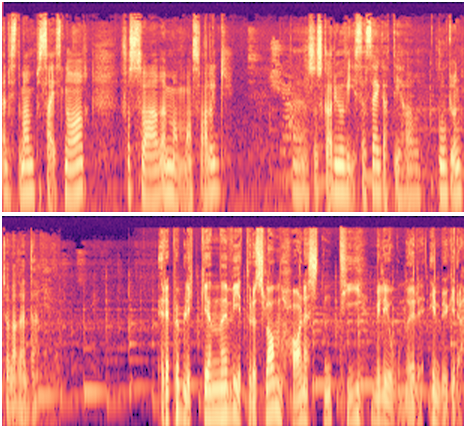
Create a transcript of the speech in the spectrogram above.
eldstemann på 16 år forsvarer mammas valg. Eh, så skal det jo vise seg at de har god grunn til å være redde. Republikken Hviterussland har nesten ti millioner innbyggere.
